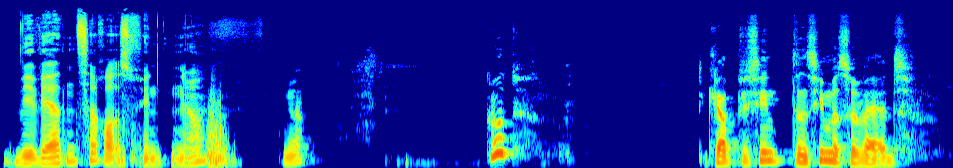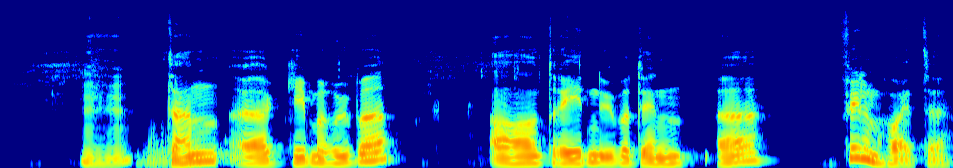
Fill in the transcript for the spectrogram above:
Wir werden es herausfinden, ja. Ja. Gut. Ich glaube, wir sind, dann sind wir soweit. Mhm. Dann äh, gehen wir rüber und reden über den äh, Film heute.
